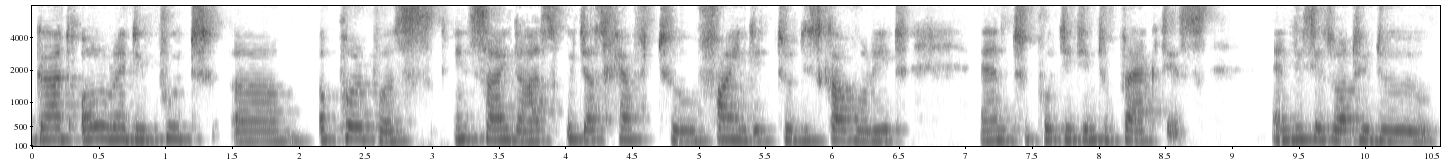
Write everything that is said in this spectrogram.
god already put um, a purpose inside us. We just have to find it to discover it and to put it into practice. And this is what we do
